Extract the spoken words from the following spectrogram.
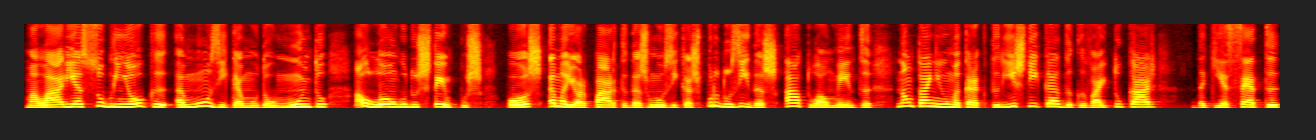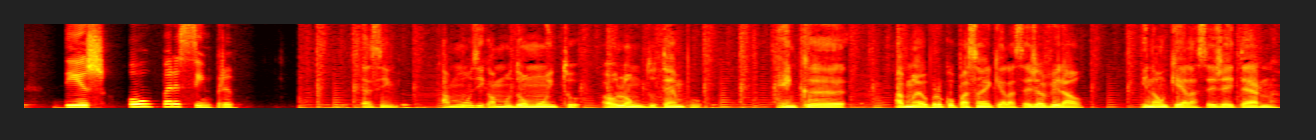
Malária sublinhou que a música mudou muito ao longo dos tempos, pois a maior parte das músicas produzidas atualmente não tem uma característica de que vai tocar daqui a 7, 10 ou para sempre. É assim, a música mudou muito ao longo do tempo em que a maior preocupação é que ela seja viral e não que ela seja eterna.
